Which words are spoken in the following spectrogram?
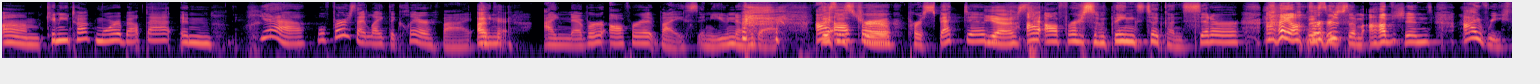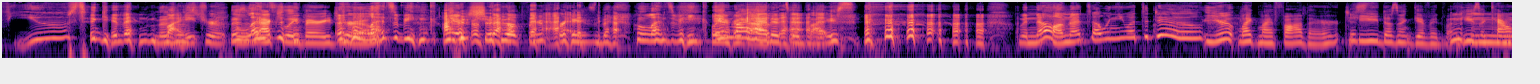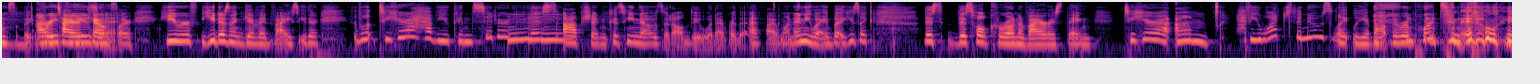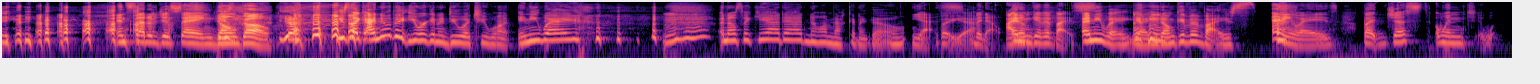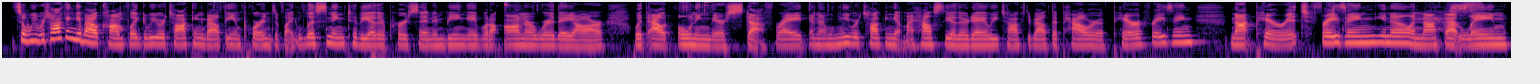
Um can you talk more about that and yeah. Well first i'd like to clarify. Okay. I never offer advice, and you know that. I is offer true. perspective. Yes. I offer some things to consider. I offer is- some options. I refuse to give advice. This is true. This is Let's- actually very true. Let's be clear I should have about that. rephrased that. Let's be clear. In my head, it's advice. but no, I'm not telling you what to do. You're like my father. Just- he doesn't give advice. He's a counselor, I retired refuse it. counselor. He ref- he doesn't give advice either. Well, Tahira, have you considered this Mm-hmm. option? Because he knows that I'll do whatever the f I want anyway. But he's like, this this whole coronavirus thing. Tahira, um, have you watched the news lately about the reports in Italy? Instead of just saying, don't go. yeah, he's like, I know that you were gonna do what you want anyway. Mm-hmm. And I was like, Yeah, Dad, no, I'm not gonna go. Yes. But yeah. But no, I And don't give advice. Anyway, yeah, you don't give advice. anyways but just when so we were talking about conflict we were talking about the importance of like listening to the other person and being able to honor where they are without owning their stuff right? And then when we were talking at my house the other day we talked about the power of paraphrasing not parrot phrasing you know and not that lame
